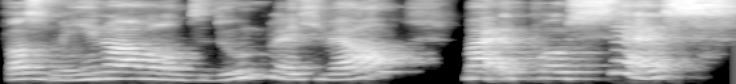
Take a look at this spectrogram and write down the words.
was het me hier nou allemaal om te doen, weet je wel? Maar het proces,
